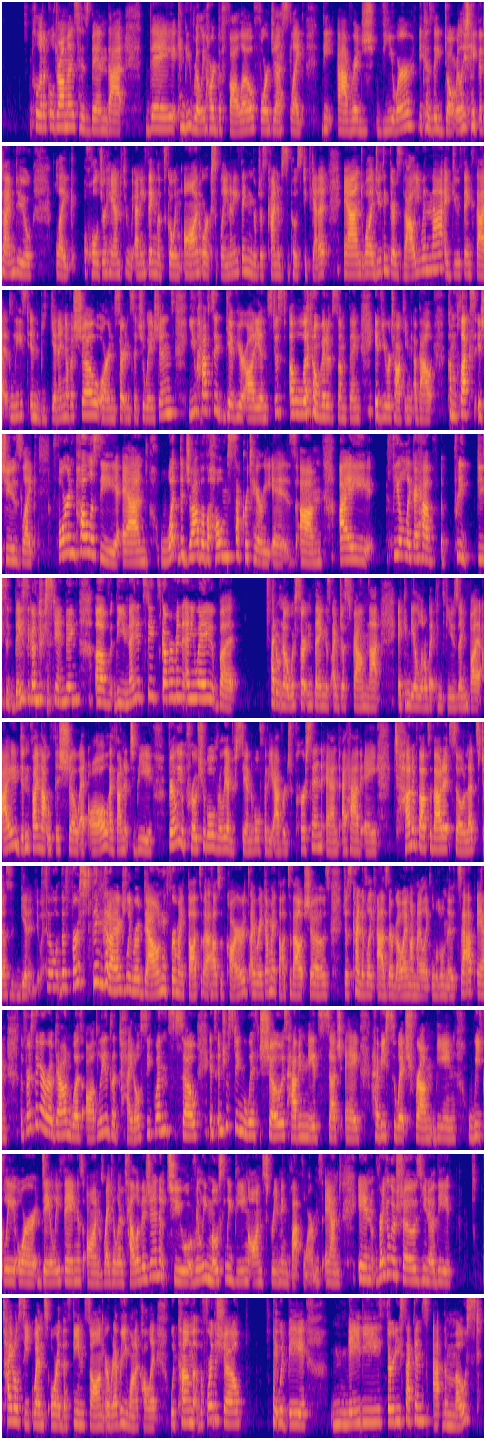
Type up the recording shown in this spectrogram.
political dramas has been that they can be really hard to follow for just like the average viewer because they don't really take the time to like hold your hand through anything that's going on or explain anything. You're just kind of supposed to get it. And while I do think there's value in that, I do think that at least in the beginning of a show or in certain situations, you have to give your audience just a little bit of something if you were talking about complex issues like foreign policy and what the job of a home secretary is. Um, I feel like I have a pretty decent basic understanding of the United States government anyway, but I don't know, with certain things, I've just found that it can be a little bit confusing, but I didn't find that with this show at all. I found it to be fairly approachable, really understandable for the average person, and I have a ton of thoughts about it, so let's just get into it. So the first thing that I actually wrote down for my thoughts about House of Cards, I write down my thoughts about shows just kind of like as they're going on my like little notes app, and the first thing I wrote down was oddly the title sequence. So it's interesting with shows having made such a heavy switch from being weekly or daily things on regular television to really mostly being on streaming platforms. And in regular shows, you know, the title sequence or the theme song or whatever you want to call it would come before the show. It would be maybe 30 seconds at the most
